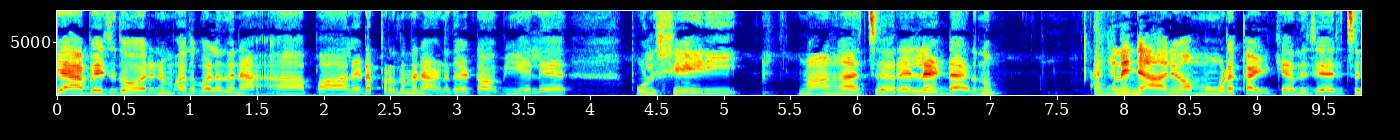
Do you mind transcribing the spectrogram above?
ക്യാബേജ് തോരനും അതുപോലെ തന്നെ പാലടപ്രഥമനാണിത് കേട്ടോ അവിയൽ പുളിശ്ശേരി മാങ്ങാച്ചാർ എല്ലാം ഉണ്ടായിരുന്നു. അങ്ങനെ ഞാനും അമ്മും കൂടെ കഴിക്കാമെന്ന് വിചാരിച്ച്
